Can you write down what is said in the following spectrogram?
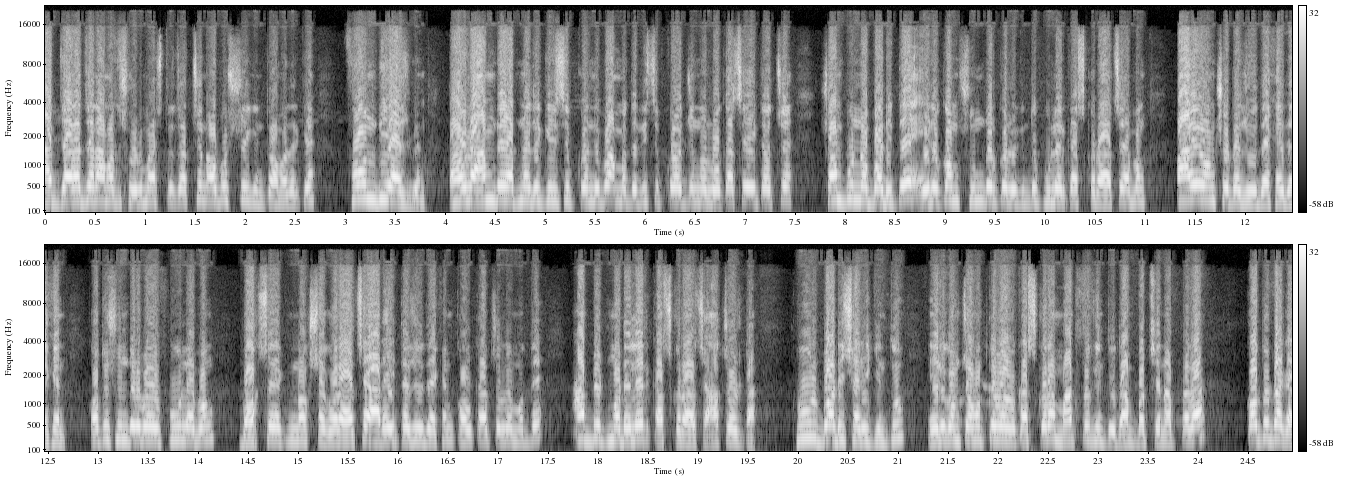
আর যারা যারা আমাদের শোরুমে আসতে যাচ্ছেন অবশ্যই কিন্তু আমাদেরকে ফোন দিয়ে আসবেন। তাহলে আমরাই আপনাদেরকে রিসিভ করে নিবো। আমাদের রিসিভ করার জন্য লোক আছে। এটা হচ্ছে সম্পূর্ণ বডিতে এইরকম সুন্দর করে কিন্তু ফুলের কাজ করা আছে এবং পায়ের অংশটা যদি দেখে দেখেন কত সুন্দরভাবে ফুল এবং বক্সের একটা নকশা করা আছে। আর এইটা যদি দেখেন কলকা আঁচলের মধ্যে আপডেট মডেলের কাজ করা আছে আঁচলটা। ফুল বডি শাড়ি কিন্তু এরকম চমৎকার ভাবে কাজ করা, মাত্র কিন্তু দাম পাচ্ছেন আপনারা কত টাকা?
